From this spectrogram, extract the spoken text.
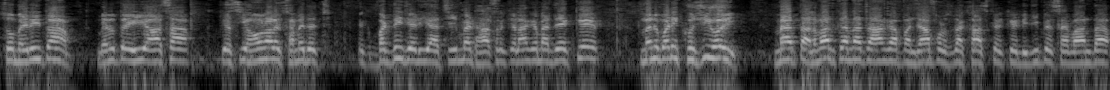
ਸੋ ਮੇਰੀ ਤਾਂ, ਮੈਨੂੰ ਤਾਂ ਇਹੀ ਆਸ ਆ ਕਿ ਅਸੀਂ ਆਉਣ ਵਾਲੇ ਸਮੇਂ ਦੇ ਵਿੱਚ ਇੱਕ ਵੱਡੀ ਜਿਹੜੀ ਅਚੀਵਮੈਂਟ ਹਾਸਲ ਕਰਾਂਗੇ। ਮੈਂ ਦੇਖ ਕੇ ਮੈਨੂੰ ਬੜੀ ਖੁਸ਼ੀ ਹੋਈ। ਮੈਂ ਧੰਨਵਾਦ ਕਰਨਾ ਚਾਹਾਂਗਾ ਪੰਜਾਬ ਪੁਲਿਸ ਦਾ, ਖਾਸ ਕਰਕੇ ਡੀਜੀਪੀ ਸਾਹਿਬਾਨ ਦਾ,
